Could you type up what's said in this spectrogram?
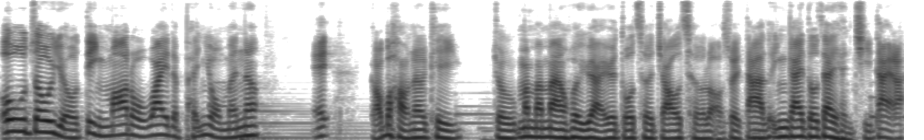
欧洲有订 Model Y 的朋友们呢，哎，搞不好呢可以。就慢慢慢会越来越多车交车了，所以大家都应该都在很期待啦。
